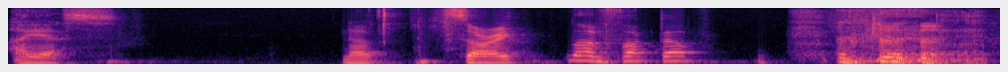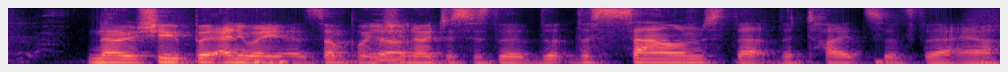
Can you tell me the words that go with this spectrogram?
Ah yes. No, sorry, I'm fucked up. no, she. But anyway, at some point Yeah. she notices the, the the sound that the tights of the air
